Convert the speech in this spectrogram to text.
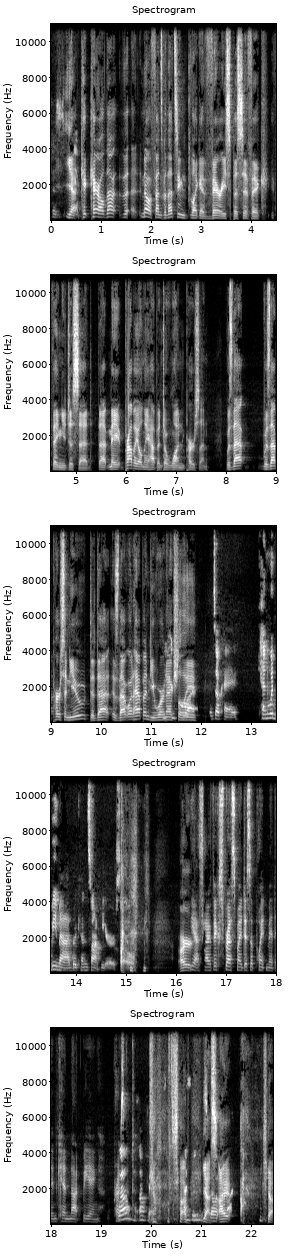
'cause- Yeah, Ca Carol. That the, no offense, but that seemed like a very specific thing you just said. That may probably only happened to one person. Was that was that person you? Did that is that what happened? You weren't actually. It's okay. Ken would be mad, but Ken's not here. So, Are, Yes, I've expressed my disappointment in Ken not being present. well, present. okay. I yes, going I. Yeah,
